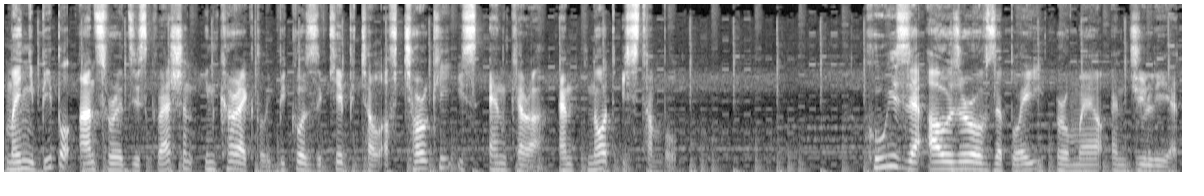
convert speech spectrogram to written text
Many people answered this question incorrectly because the capital of Turkey is Ankara and not Istanbul. Who is the author of the play Romeo and Juliet?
